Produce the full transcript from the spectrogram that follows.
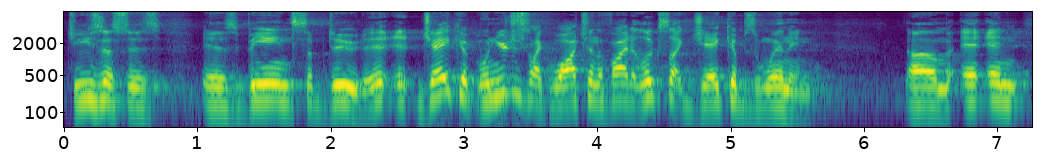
Jesus is, is being subdued. It, it, Jacob, when you're just like watching the fight, it looks like Jacob's winning. Um, and, and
